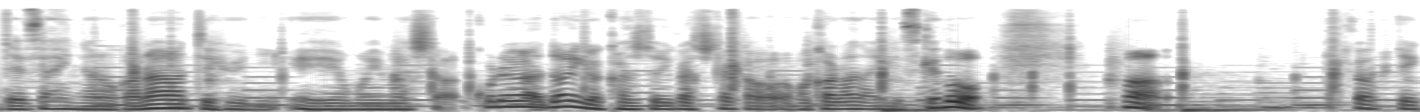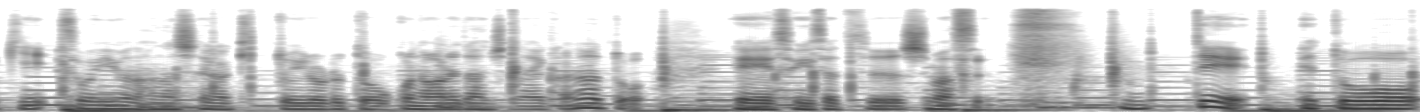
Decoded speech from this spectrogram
デザインなのかなというふうに、え、思いました。これは誰が舵取りがしたかはわからないですけど、まあ、比較的そういうような話がきっといろいろと行われたんじゃないかなと、えー、推察します。で、えっと、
